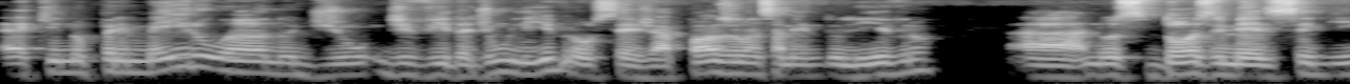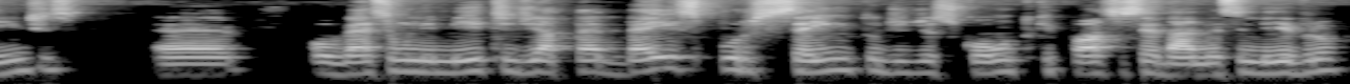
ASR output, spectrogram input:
É que no primeiro ano de, um, de, vida de um livro, ou seja, após o lançamento do livro, uh, nos 12 meses seguintes, é, houvesse um limite de até 10% de desconto que possa ser dado nesse livro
